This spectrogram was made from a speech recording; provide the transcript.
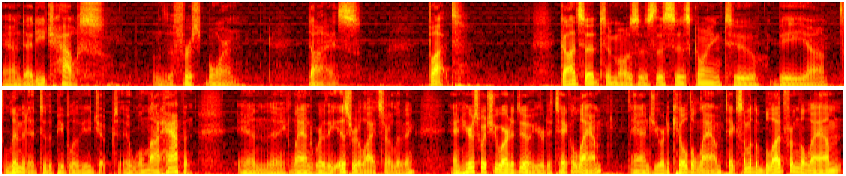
and at each house the firstborn dies. But God said to Moses, This is going to be uh, limited to the people of Egypt. It will not happen in the land where the Israelites are living. And here's what you are to do you're to take a lamb, and you are to kill the lamb, take some of the blood from the lamb,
